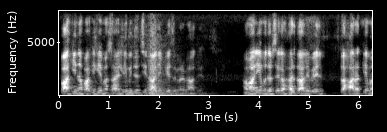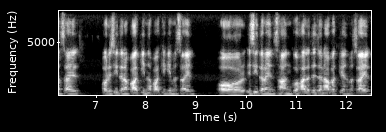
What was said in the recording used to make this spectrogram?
پاکی ناپاکی کے مسائل یہ بھی جنسی تعلیم کے ذمے میں آتے ہیں۔ ہماری مدرسے کا ہر طالب علم تہارت کے مسائل اور اسی طرح پاکی ناپاکی کے مسائل اور اسی طرح انسان کو حالت جنابت کے مسائل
